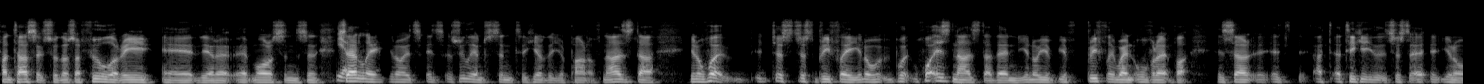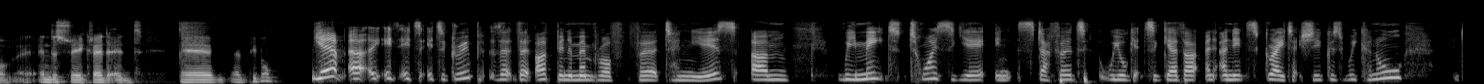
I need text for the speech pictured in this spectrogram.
Fantastic. So there's a full array uh, there at, at, Morrison's, and yeah. certainly, you know, it's, it's it's really interesting to hear that you're part of NASDAL. You know, what just just briefly, you know, what what is NASDAL then? You know, you've you've briefly went over it, but is there? It, I, I take it it's just uh, you know industry accredited uh, people. Yeah, uh, it, it's it's a group that, that I've been a member of for ten years. Um, we meet twice a year in Stafford. We all get together, and, and it's great actually because we can all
